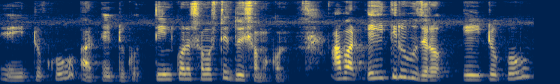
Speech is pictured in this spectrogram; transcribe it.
এইটুকু আর এইটুকু। তিন কোণের সমষ্টি, দুই সমকোণ। আবার এই ত্রিভুজেরও এইটুকু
